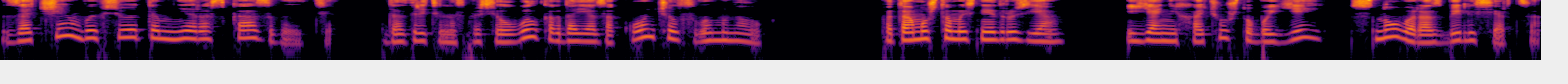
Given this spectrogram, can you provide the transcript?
«Зачем вы все это мне рассказываете?» – подозрительно спросил Уилл, когда я закончил свой монолог. «Потому что мы с ней друзья и я не хочу, чтобы ей снова разбили сердце.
